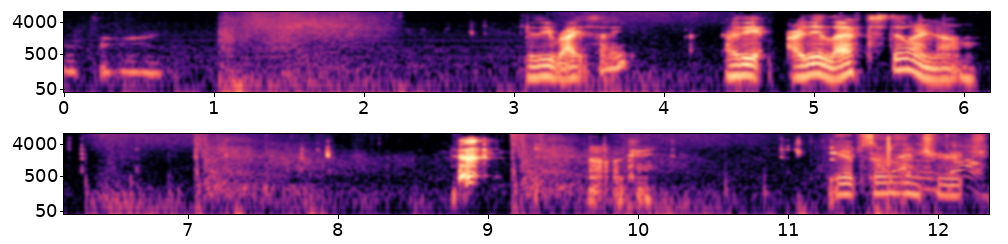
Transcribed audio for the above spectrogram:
will find. Is he right side? Are they are they left still or no? oh, okay. Yep, someone's in church.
